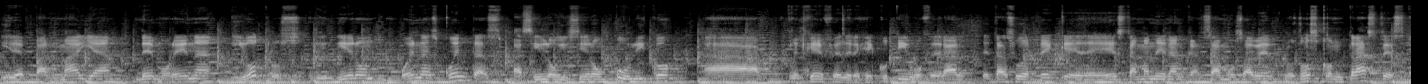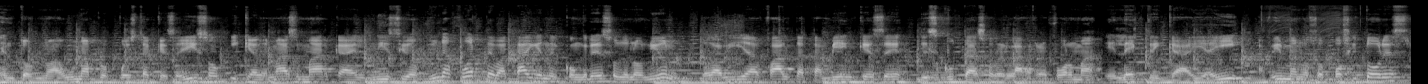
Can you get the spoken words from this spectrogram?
y de Palmaya de Morena y otros. Rindieron buenas cuentas, así lo hicieron público a el jefe del Ejecutivo Federal, de tal suerte que de esta manera alcanzamos a ver los dos contrastes en torno a una propuesta que se hizo y que además marca el inicio de una fuerte batalla en el Congreso de la Unión. Todavía falta también que se discuta sobre la reforma eléctrica y ahí, afirman los opositores,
